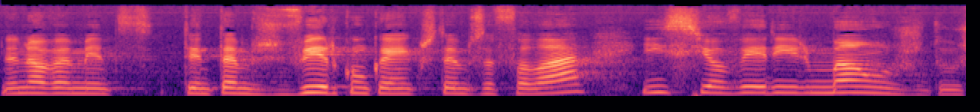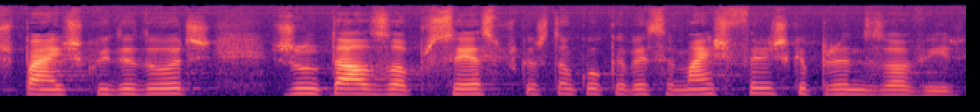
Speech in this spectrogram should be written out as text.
Novamente, tentamos ver com quem é que estamos a falar e, se houver irmãos dos pais cuidadores, juntá-los ao processo, porque eles estão com a cabeça mais fresca para nos ouvir.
